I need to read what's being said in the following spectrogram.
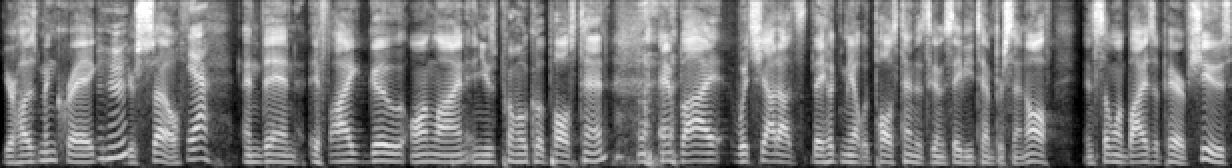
your husband Craig, yourself. Yeah. And then if I go online and use promo code Paul's ten and buy which shout outs, they hooked me up with Paul's ten that's gonna save you ten percent off. And someone buys a pair of shoes.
